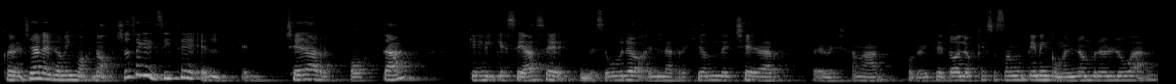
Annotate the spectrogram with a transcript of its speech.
Con el cheddar es lo mismo. No, yo sé que existe el, el cheddar posta, que es el que se hace de seguro en la región de cheddar, se debe llamar, porque viste, todos los quesos son, tienen como el nombre de un lugar.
